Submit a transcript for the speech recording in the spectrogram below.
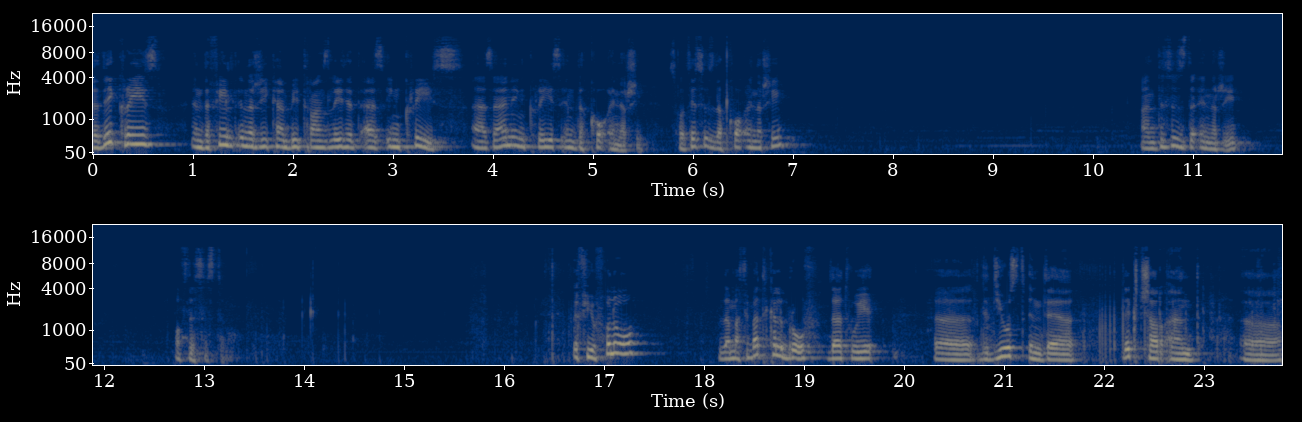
The decrease in the field energy can be translated as increase, as an increase in the co-energy. So this is the co-energy, and this is the energy of the system. If you follow the mathematical proof that we uh, deduced in the lecture and uh,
